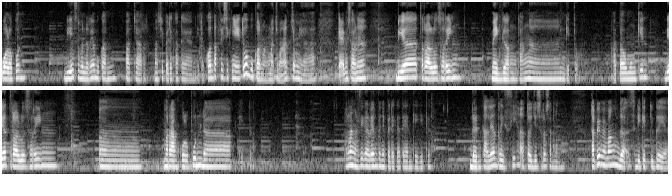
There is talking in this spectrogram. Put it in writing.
walaupun dia sebenarnya bukan pacar masih PDKT-an gitu. Kontak fisiknya itu bukan macam-macam ya. Kayak misalnya dia terlalu sering megang tangan gitu. Atau mungkin dia terlalu sering uh, merangkul pundak gitu. Pernah gak sih kalian punya PDKT kayak gitu? Dan kalian risih atau justru seneng? Tapi memang nggak sedikit juga ya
